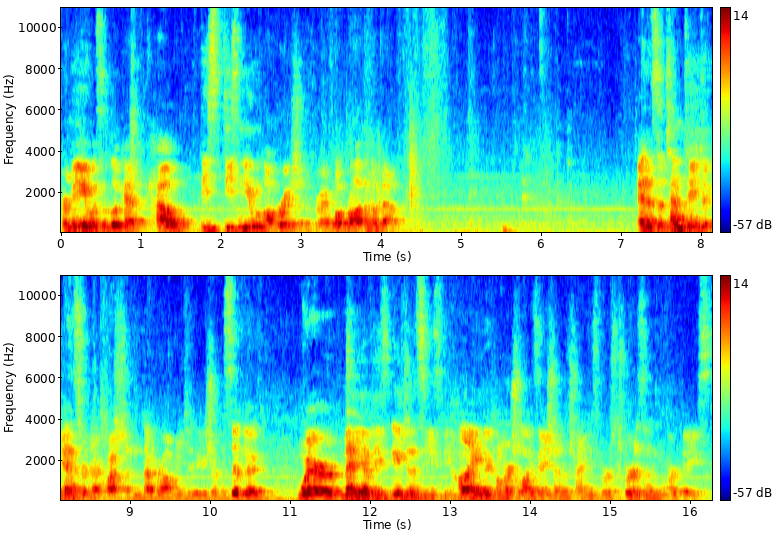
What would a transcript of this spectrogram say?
for me it was to look at how these, these new operations, right, what brought them about. And it's attempting to answer that question that brought me to the Asia Pacific, where many of these agencies behind the commercialization of Chinese birth tourism are based.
